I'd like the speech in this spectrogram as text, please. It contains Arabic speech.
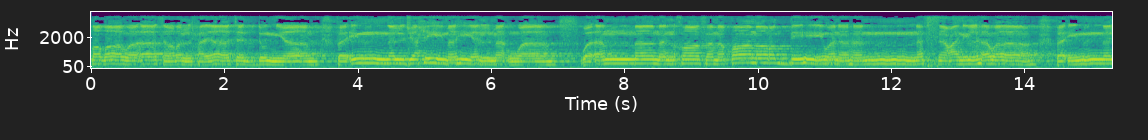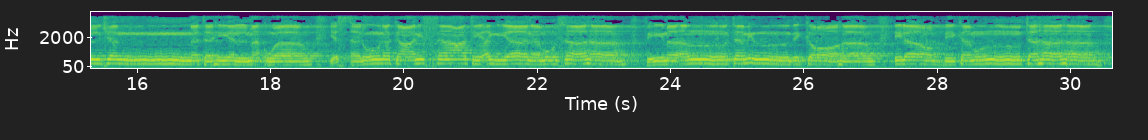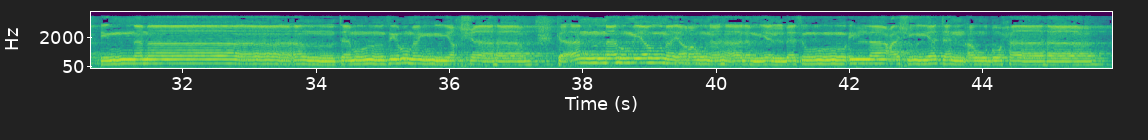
طغى وآثر الحياة الدنيا فإن الجحيم هي المأوى. وأما من خاف مقام ربه ونهى النفس عن الهوى فإن الجنة هي المأوى. يسألونك عن الساعة أيان مرساها. فيما أنت من ذكراها. إلى ربك منتهاها. إنما أنت منذر من يخشاها. كأنهم يوم يرونها لم يلبثوا إلا عشية أو ضحاها.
